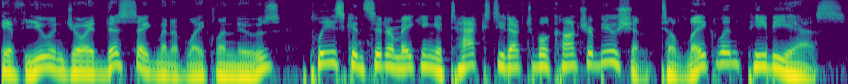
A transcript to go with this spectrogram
If you enjoyed this segment of Lakeland News, please consider making a tax-deductible contribution to Lakeland PBS.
